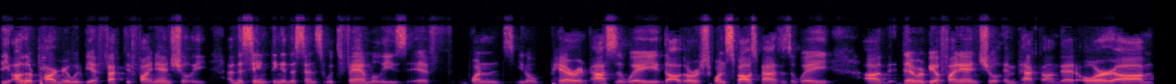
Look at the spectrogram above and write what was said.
the other partner would be affected financially. And the same thing in the sense with families, if one you know parent passes away, the other or one spouse passes away, uh, there would be a financial impact on that. Or um,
